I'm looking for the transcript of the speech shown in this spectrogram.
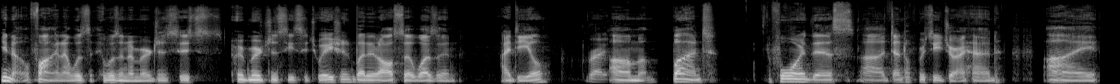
you know, fine. I was it was an emergency emergency situation, but it also wasn't ideal. Right. Um, but for this uh, dental procedure I had, I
